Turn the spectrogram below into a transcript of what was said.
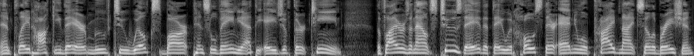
and played hockey there, moved to Wilkes-Barre, Pennsylvania at the age of 13. The Flyers announced Tuesday that they would host their annual Pride Night celebration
